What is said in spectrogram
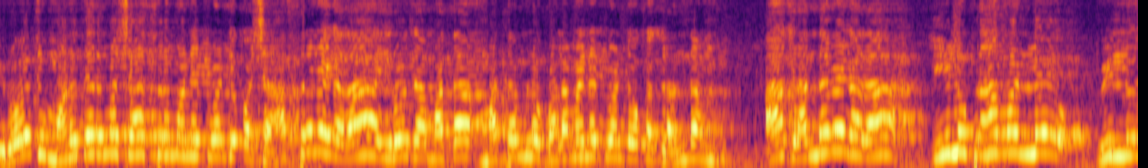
ఈరోజు మనుధర్మ శాస్త్రం అనేటువంటి ఒక శాస్త్రమే కదా. ఈరోజు ఆ మత మతంలో బలమైనటువంటి ఒక గ్రంథం. ఆ గ్రంథమే కదా. వీళ్ళు బ్రాహ్మణులు వీళ్ళు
